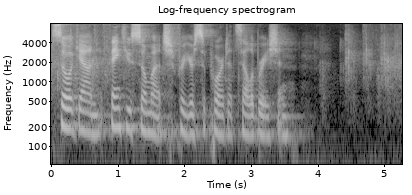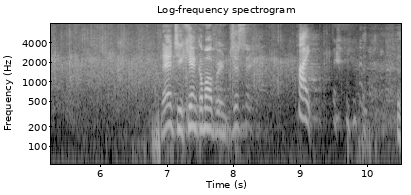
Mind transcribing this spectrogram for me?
So, again, thank you so much for your support at Celebration. Nancy, you can't come up here and just say hi.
